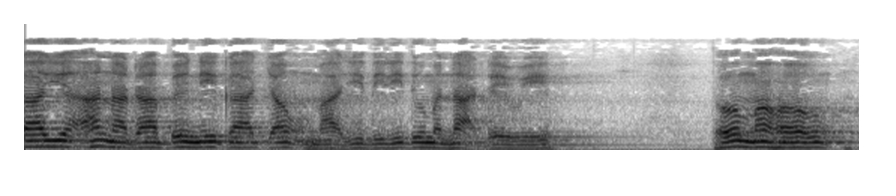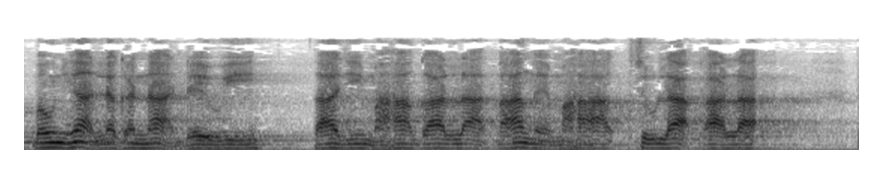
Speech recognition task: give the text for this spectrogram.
ဂါယအာနာတာပိဏိကာကျောင်းအမယီတိရိတုမနဒေဝီသို့မဟုတ်ပုံညလက္ခဏဒေဝီသာကြီးမဟာကာလသာငယ်မဟာသုလကာလသ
